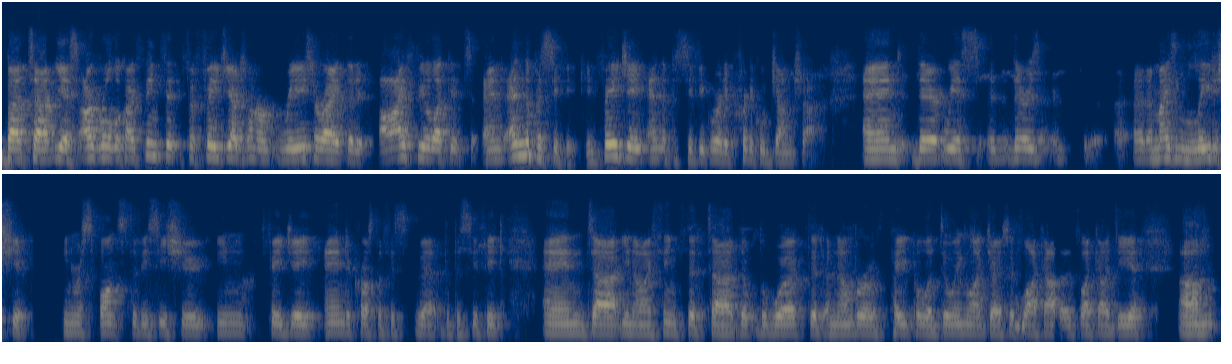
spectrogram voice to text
but uh, yes, overall, look, I think that for Fiji, I just want to reiterate that it, I feel like it's and and the Pacific in Fiji and the Pacific, we're at a critical juncture, and there we there is an amazing leadership in response to this issue in Fiji and across the, the, the Pacific. And, uh, you know, I think that uh, the, the work that a number of people are doing, like Joseph, like others, like IDEA, um,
